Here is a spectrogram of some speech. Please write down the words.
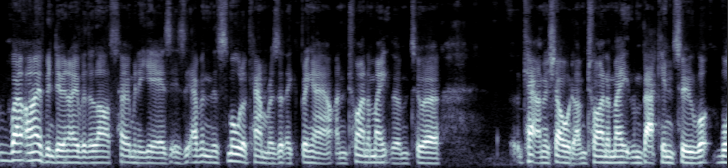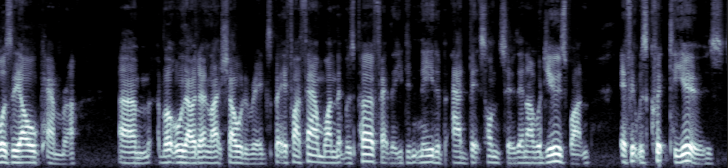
what I've been doing over the last so many years is having the smaller cameras that they bring out and trying to make them to a cat on the shoulder. I'm trying to make them back into what was the old camera. Um, but although I don't like shoulder rigs, but if I found one that was perfect that you didn't need to add bits onto, then I would use one. If it was quick to use,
